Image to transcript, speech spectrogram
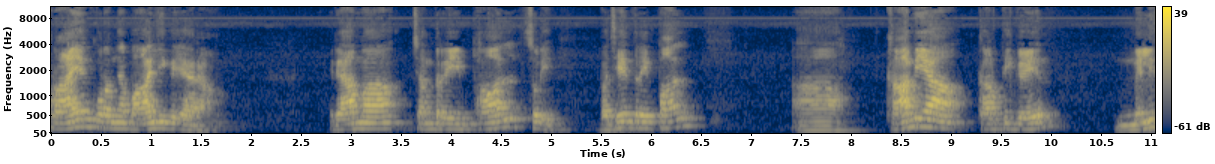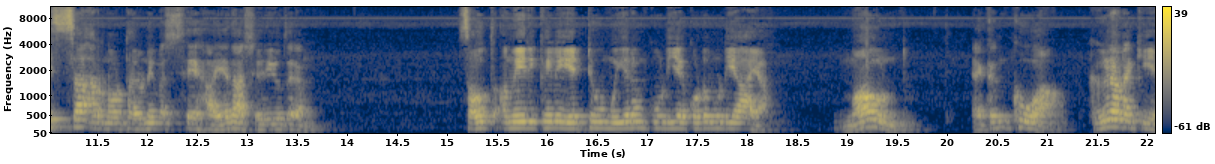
പ്രായം കുറഞ്ഞ ബാലികയാരാണ് രാമചന്ദ്രൈ പാൽ sorry Bachendri Pal Kamya Karthikeyan Melissa Arnot Arunima Sinha ഏതാ ശരിയുതരം സൗത്ത് അമേരിക്കയിലെ ഏറ്റവും ഉയരം കൂടിയ കൊടുമുടിയായ മൗണ്ട് എക്കൻകുവ കീഴടക്കിയ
